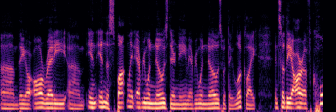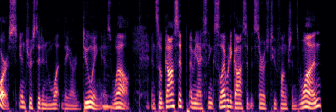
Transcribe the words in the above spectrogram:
Um, they are already um, in in the spotlight. Everyone knows their name. Everyone knows what they look like, and so they are, of course, interested in what they are doing as well. And so, gossip. I mean, I think celebrity gossip it serves two functions. One,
